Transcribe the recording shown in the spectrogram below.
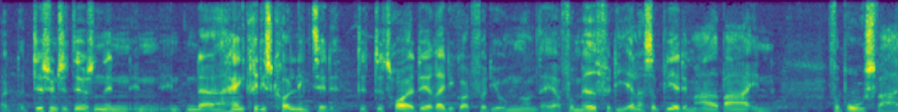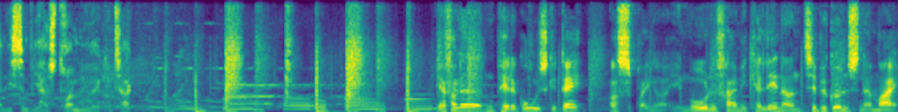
Og det synes jeg, det er jo sådan en, en, en den der, at have en kritisk holdning til det. det. Det tror jeg, det er rigtig godt for de unge nu om dagen at få med, fordi ellers så bliver det meget bare en forbrugsvare, ligesom vi har strømmet ud af kontakten. Jeg forlader den pædagogiske dag og springer en måned frem i kalenderen til begyndelsen af maj,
